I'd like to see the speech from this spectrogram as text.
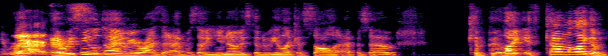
You Like, Yes. Every single time he writes an episode, you know it's going to be like a solid episode. Compare like it's kind of like a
